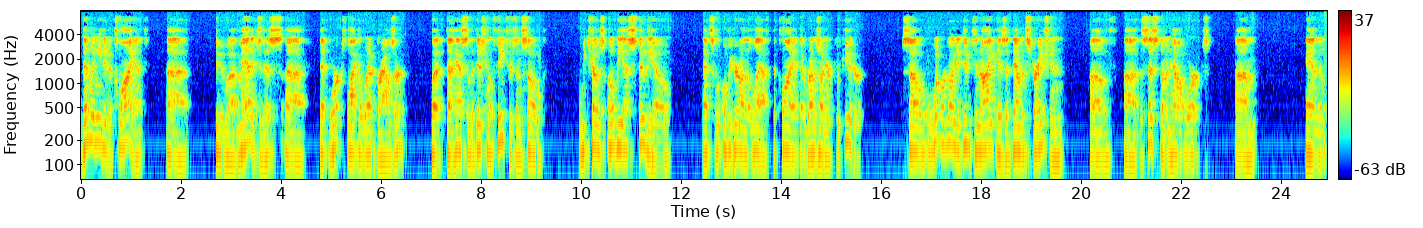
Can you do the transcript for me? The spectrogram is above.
then we needed a client uh, to uh, manage this uh, that works like a web browser, but uh, has some additional features. And so we chose OBS Studio. That's over here on the left, the client that runs on your computer. So what we're going to do tonight is a demonstration of uh, the system and how it works. Um, and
